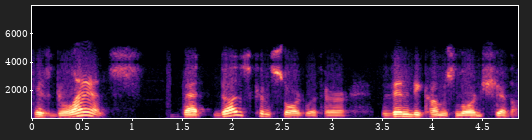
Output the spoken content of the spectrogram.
his glance that does consort with her then becomes Lord Shiva.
